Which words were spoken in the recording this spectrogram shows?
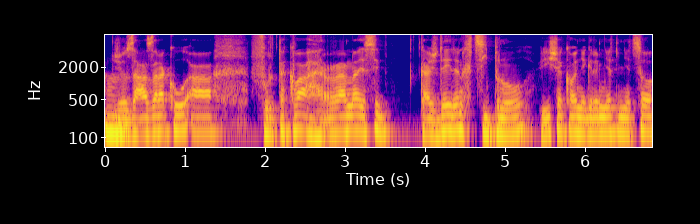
uh-huh. že jo, zázraku a furt taková hrana, jestli každý den chcípnu, víš, jako někde mě něco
